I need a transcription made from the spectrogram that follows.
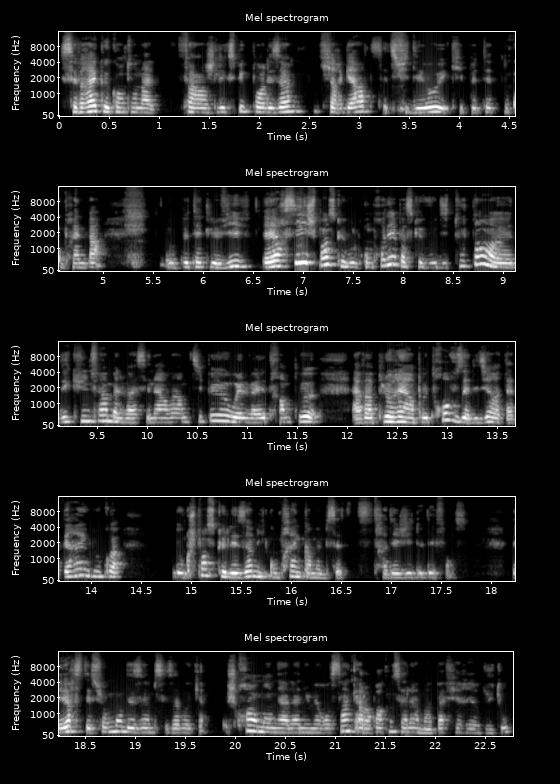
c'est vrai que quand on a. Enfin, je l'explique pour les hommes qui regardent cette vidéo et qui peut-être ne comprennent pas, ou peut-être le vivent. D'ailleurs, si, je pense que vous le comprenez parce que vous dites tout le temps, euh, dès qu'une femme elle va s'énerver un petit peu ou elle va être un peu. Elle va pleurer un peu trop, vous allez dire t'as tes règles ou quoi? Donc je pense que les hommes ils comprennent quand même cette stratégie de défense. D'ailleurs, c'était sûrement des hommes, ces avocats. Je crois on en est à la numéro 5. Alors par contre, celle-là, elle m'a pas fait rire du tout.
